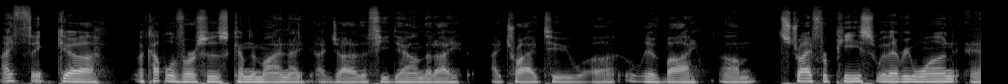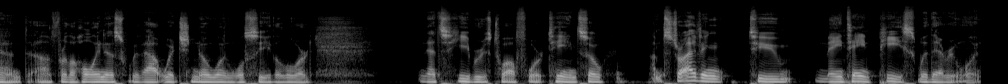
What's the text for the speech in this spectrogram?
I think uh, a couple of verses come to mind. I, I jotted a few down that I, I try to uh, live by. Um, strive for peace with everyone and uh, for the holiness without which no one will see the Lord. And that's Hebrews 12 14. So I'm striving to maintain peace with everyone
